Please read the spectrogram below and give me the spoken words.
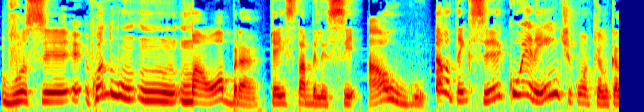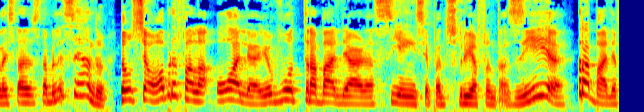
você. Quando um- um- uma obra quer estabelecer algo, ela tem que ser coerente com aquilo que ela está estabelecendo. Então, se a obra fala, olha, eu vou trabalhar a ciência para destruir a fantasia, trabalha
